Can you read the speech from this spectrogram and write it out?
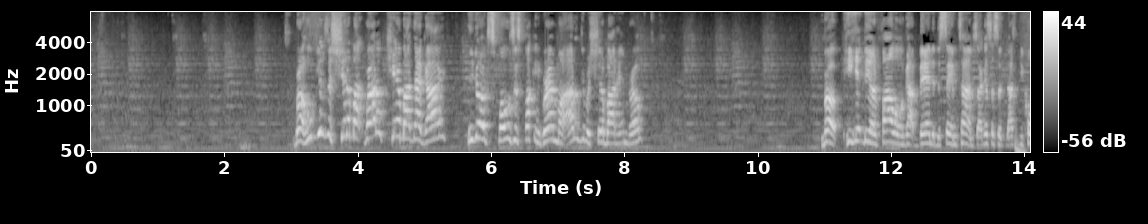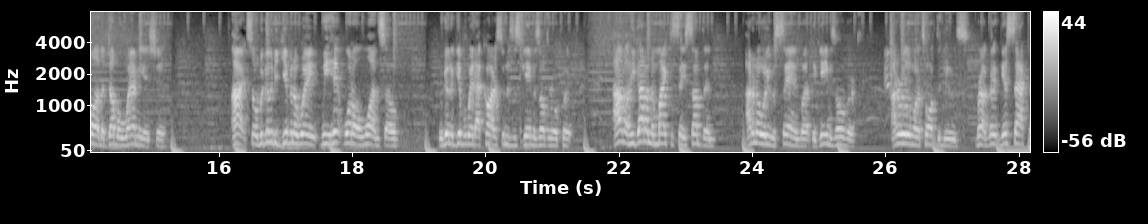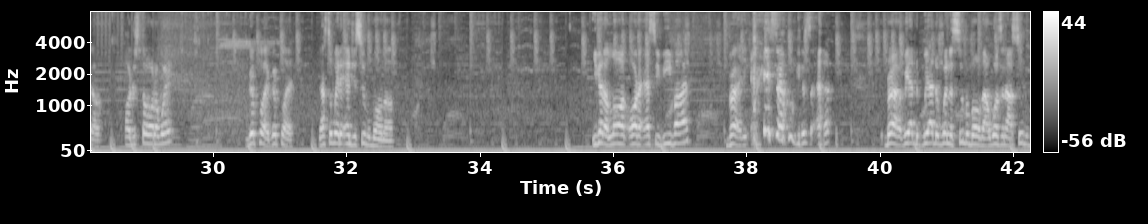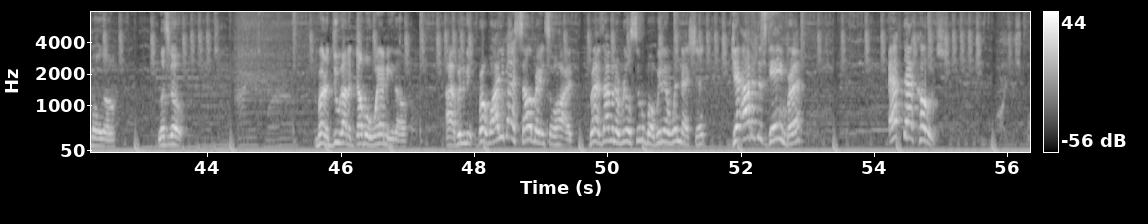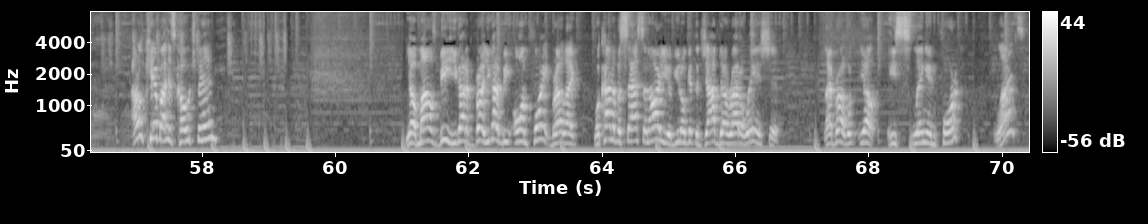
Bro, who gives a shit about... Bro, I don't care about that guy. He gonna expose his fucking grandma. I don't give a shit about him, bro. Bro, he hit the unfollow and got banned at the same time. So I guess that's, a, that's you call it a double whammy and shit. Alright, so we're to be giving away... We hit one-on-one, so we're to give away that card as soon as this game is over real quick. I don't know. He got on the mic to say something. I don't know what he was saying, but the game is over. I don't really want to talk to dudes. Bro, get, get sacked, though. Oh, just throw it away? Good play, good play. That's the way to end your Super Bowl, though. You got a Law and Order SUV vibe, bro. he said, "Who gives a F?" Bro, we had to we had to win the Super Bowl. That wasn't our Super Bowl though. Let's go, bro. The dude got a double whammy though. All right, bro. Why are you guys celebrating so hard, bro? It's not even a real Super Bowl. We didn't win that shit. Get out of this game, bro. F that coach. I don't care about his coach, man. Yo, Miles B, you gotta, bro, you gotta be on point, bro. Like, what kind of assassin are you if you don't get the job done right away and shit? Like, bro, what, yo, he's slinging pork? What?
